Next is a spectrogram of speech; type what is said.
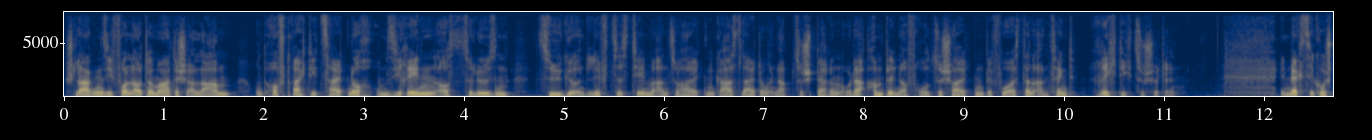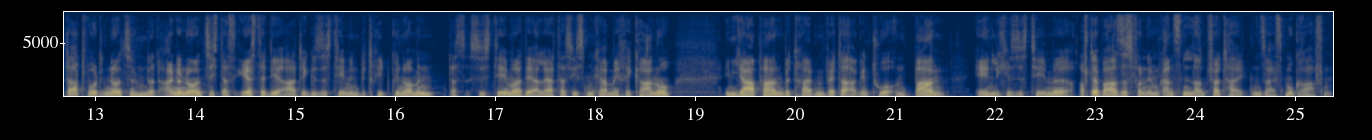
schlagen sie vollautomatisch Alarm und oft reicht die Zeit noch, um Sirenen auszulösen, Züge und Liftsysteme anzuhalten, Gasleitungen abzusperren oder Ampeln auf Rot zu schalten, bevor es dann anfängt, richtig zu schütteln. In Mexiko-Stadt wurde 1991 das erste derartige System in Betrieb genommen, das Sistema de Alerta Sísmica Mexicano. In Japan betreiben Wetteragentur und Bahn ähnliche Systeme auf der Basis von im ganzen Land verteilten Seismographen.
